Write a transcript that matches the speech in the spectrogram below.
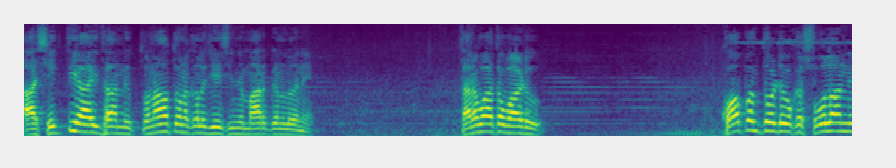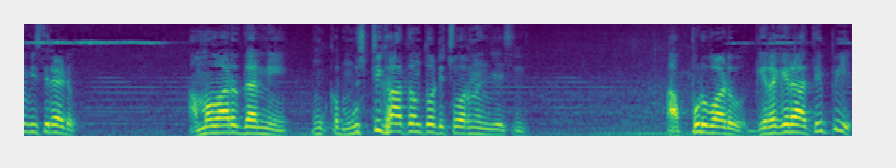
ఆ శక్తి ఆయుధాన్ని తునాతునకలు చేసింది మార్గంలోనే. తర్వాత వాడు కోపంతో ఒక శూలాన్ని విసిరాడు. అమ్మవారు దాన్ని ముక్క ముష్టిఘాతంతో చూర్ణం చేసింది. అప్పుడు వాడు గిరగిరా తిప్పి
